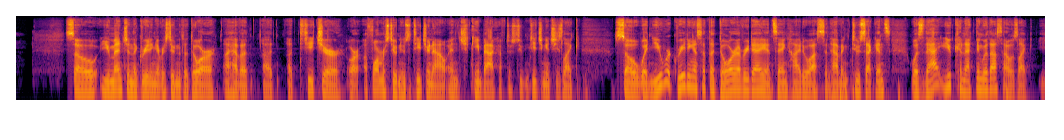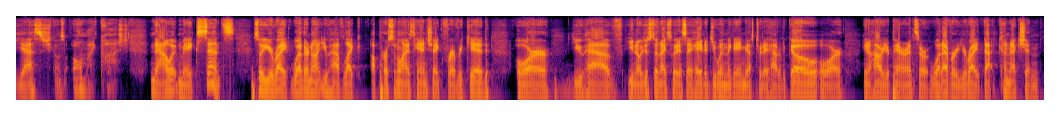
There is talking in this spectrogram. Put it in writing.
So you mentioned the greeting every student at the door. I have a, a, a, teacher or a former student who's a teacher now, and she came back after student teaching, and she's like, "So when you were greeting us at the door every day and saying hi to us and having two seconds, was that you connecting with us?" I was like, "Yes." She goes, "Oh my gosh, now it makes sense." So you're right. Whether or not you have like a personalized handshake for every kid, or you have you know just a nice way to say, "Hey, did you win the game yesterday? How did it go?" or you know how are your parents or whatever you're right that connection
